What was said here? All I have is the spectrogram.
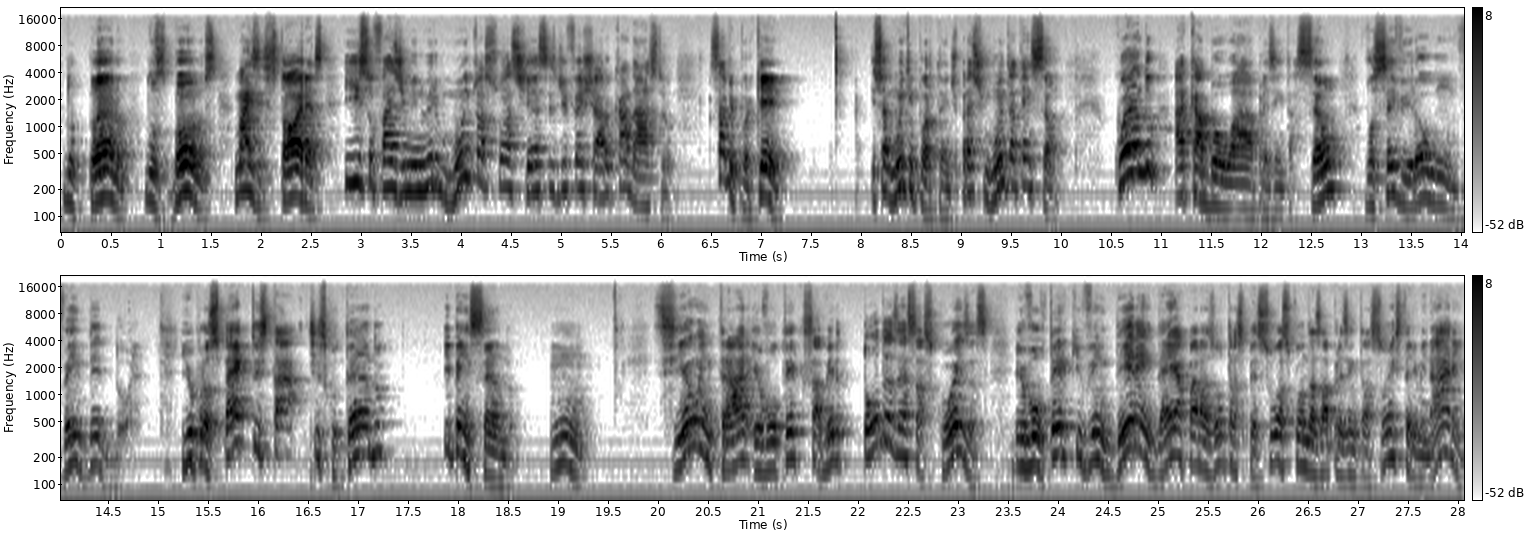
do plano, dos bônus, mais histórias, e isso faz diminuir muito as suas chances de fechar o cadastro. Sabe por quê? Isso é muito importante, preste muita atenção. Quando acabou a apresentação, você virou um vendedor. E o prospecto está te escutando e pensando: hum, se eu entrar, eu vou ter que saber todas essas coisas, eu vou ter que vender a ideia para as outras pessoas quando as apresentações terminarem?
